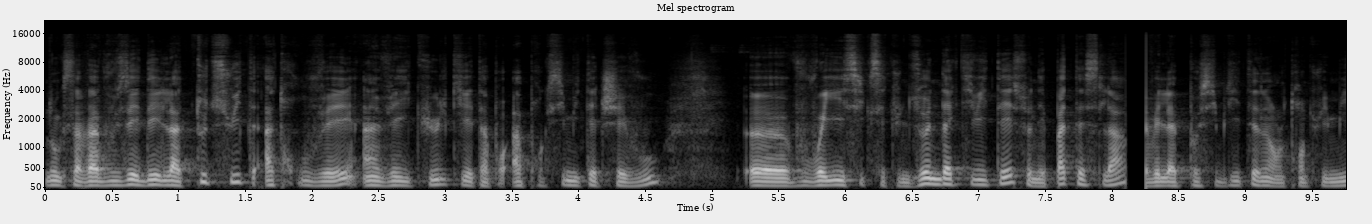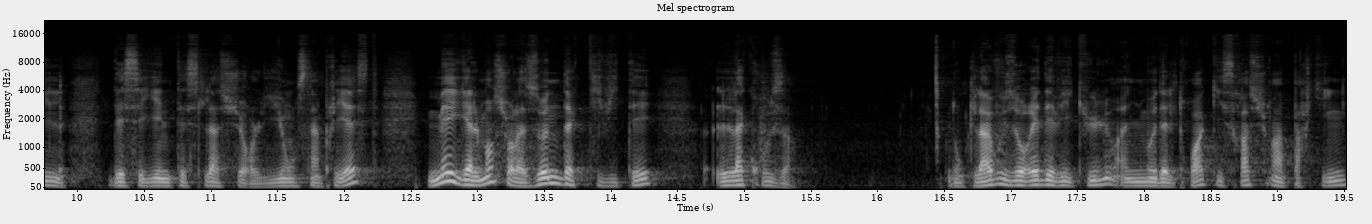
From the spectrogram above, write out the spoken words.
Donc ça va vous aider là tout de suite à trouver un véhicule qui est à, proximité de chez vous. Euh, vous voyez ici que c'est une zone d'activité, ce n'est pas Tesla. Vous avez la possibilité dans le 38 000 d'essayer une Tesla sur Lyon-Saint-Priest, mais également sur la zone d'activité La Cruza. Donc là, vous aurez des véhicules, une modèle 3 qui sera sur un parking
